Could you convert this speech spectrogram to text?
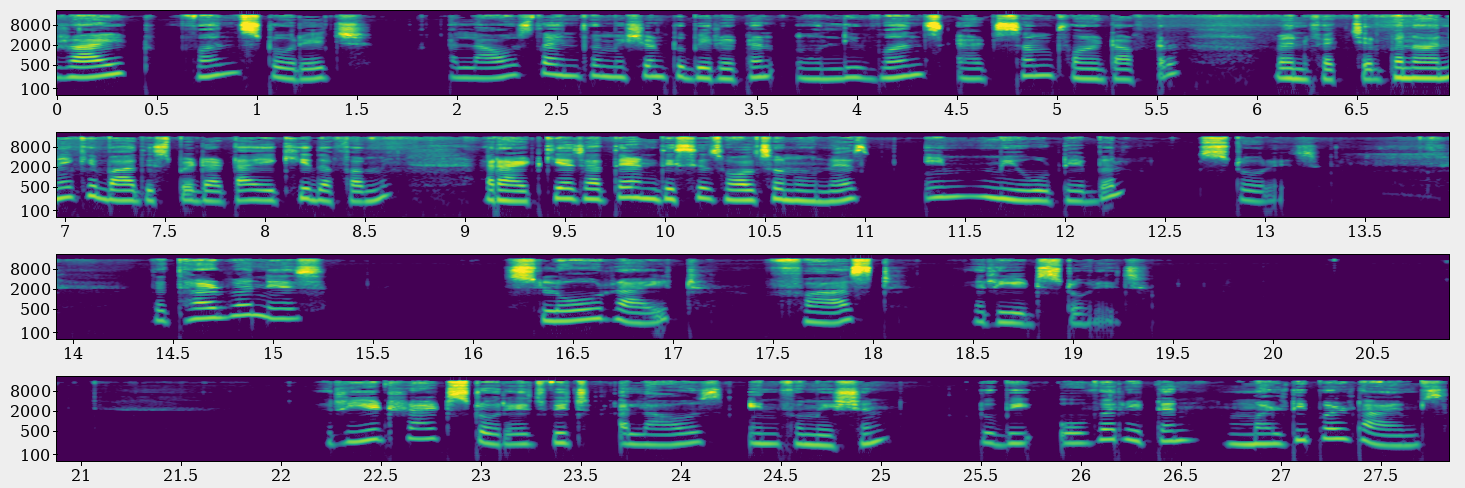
write once storage allows the information to be written only once at some point after manufacture बनाने के बाद इस पर डाटा एक ही दफ़ा में राइट किया जाता है and this is also known as immutable storage the third one is slow write fast read storage. Read write storage which allows information to be overwritten multiple times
